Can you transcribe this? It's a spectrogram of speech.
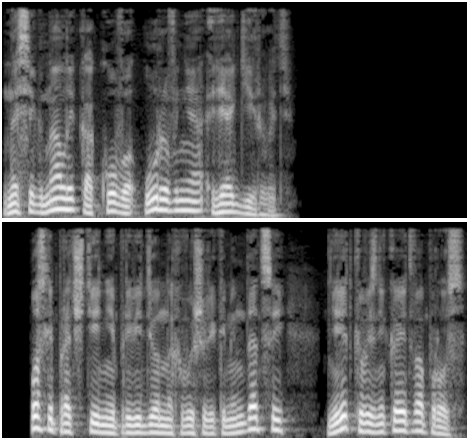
На сигналы какого уровня реагировать? После прочтения приведенных выше рекомендаций нередко возникает вопрос,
